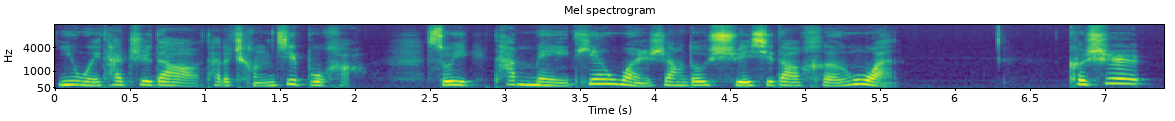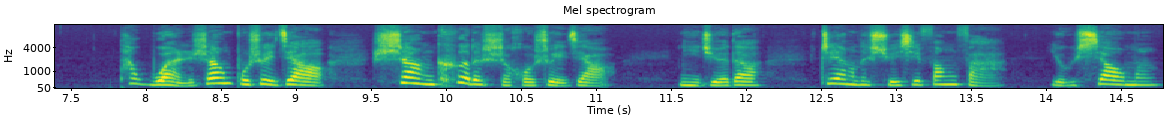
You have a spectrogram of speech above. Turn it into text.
因为他知道他的成绩不好，所以他每天晚上都学习到很晚。可是。他晚上不睡觉，上课的时候睡觉，你觉得这样的学习方法有效吗？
